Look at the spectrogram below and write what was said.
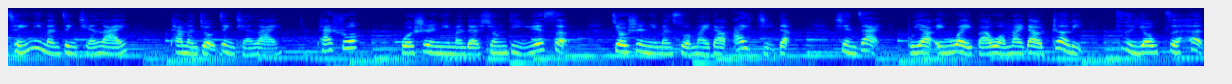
请你们进前来。”他们就进前来。他说：“我是你们的兄弟约瑟，就是你们所卖到埃及的。现在不要因为把我卖到这里，自忧自恨。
